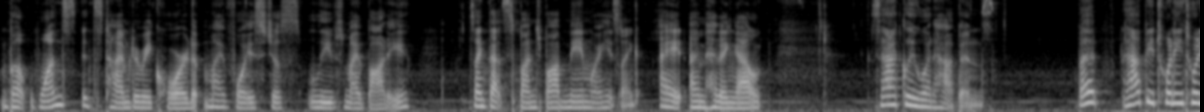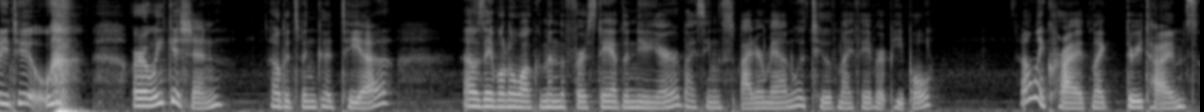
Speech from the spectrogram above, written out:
but once it's time to record, my voice just leaves my body. It's like that SpongeBob meme where he's like, Alright, I'm heading out. Exactly what happens. But happy 2022. We're a weekish in. Hope it's been good to ya. I was able to welcome in the first day of the new year by seeing Spider Man with two of my favorite people. I only cried like three times,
